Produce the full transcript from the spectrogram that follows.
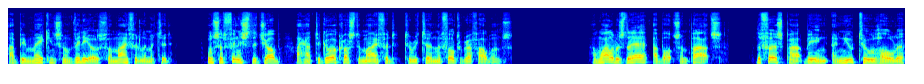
I've been making some videos for Myford Limited. Once I'd finished the job, I had to go across to Myford to return the photograph albums. And while I was there, I bought some parts. The first part being a new tool holder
